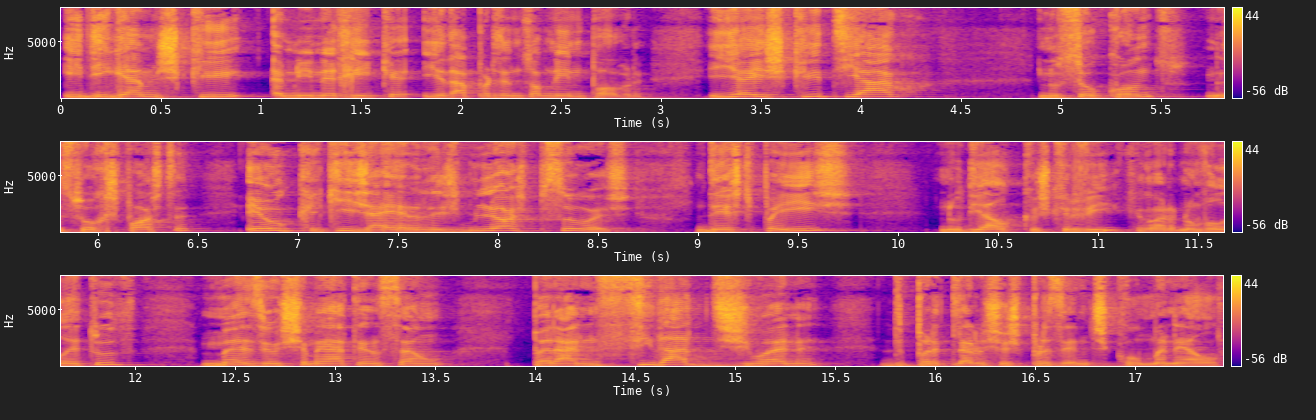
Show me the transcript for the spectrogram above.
e digamos que a menina rica ia dar presentes ao menino pobre. E eis que Tiago no seu conto, na sua resposta, eu que aqui já era das melhores pessoas deste país, no diálogo que eu escrevi, que agora não vou ler tudo, mas eu chamei a atenção para a necessidade de Joana de partilhar os seus presentes com Manel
